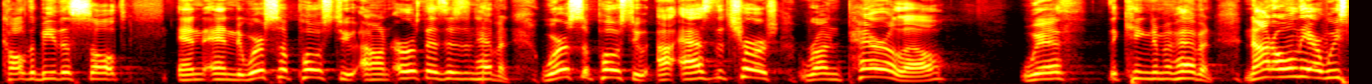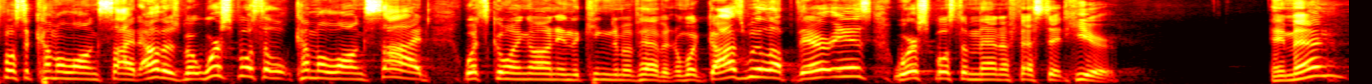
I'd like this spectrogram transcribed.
called to be the salt, and and we're supposed to on earth as is in heaven. We're supposed to, uh, as the church, run parallel with the kingdom of heaven. Not only are we supposed to come alongside others, but we're supposed to come alongside what's going on in the kingdom of heaven. And what God's will up there is, we're supposed to manifest it here. Amen.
